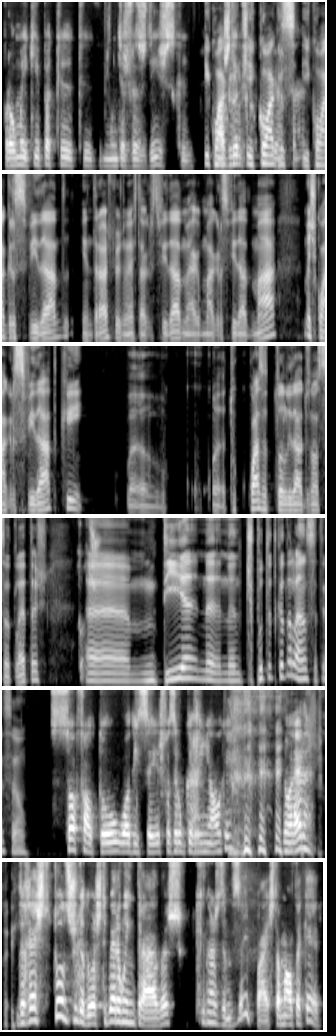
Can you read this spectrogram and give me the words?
Para uma equipa que, que muitas vezes diz-se que. E com, e, com e com a agressividade, entre aspas, não é? Esta agressividade não é uma agressividade má, mas com a agressividade que uh, quase a totalidade dos nossos atletas uh, metia na, na disputa de cada lance. Atenção só faltou o Odisseias fazer um carrinho a alguém, não era? De resto, todos os jogadores tiveram entradas que nós dizemos, ei pá, esta malta quer.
